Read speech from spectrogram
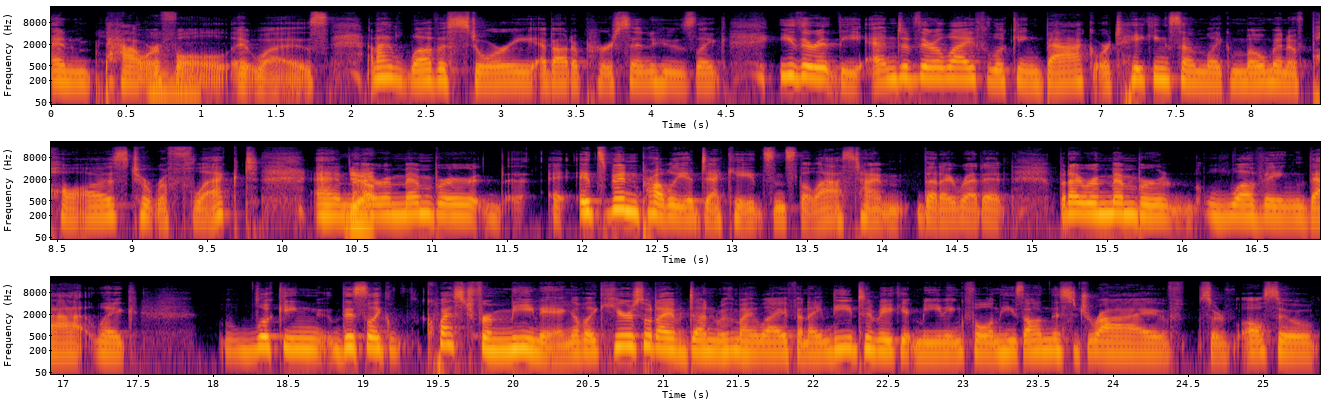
and mm-hmm. powerful it was. And I love a story about a person who's like either at the end of their life looking back or taking some like moment of pause to reflect. And Yeah. I remember uh, it's been probably a decade since the last time that I read it, but I remember loving that like looking this like quest for meaning of like here's what I've done with my life and I need to make it meaningful and he's on this drive sort of also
